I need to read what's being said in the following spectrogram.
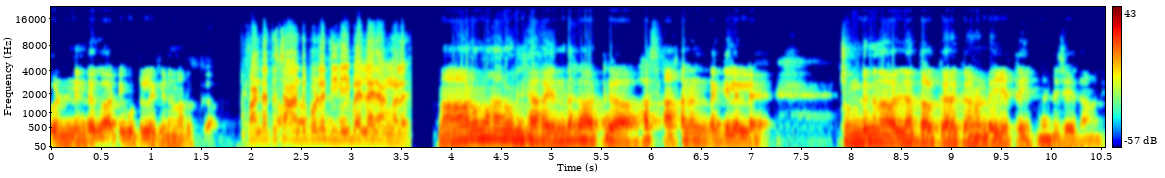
പെണ്ണിന്റെ കാട്ടിക്കൂട്ടലൊക്കെയാണ് നടക്കുക. പണ്ടത്തെ ശാന്തപ്പുള്ള ദിലീപ് അല്ല ഞങ്ങൾ നാണുമാനുമില്ല എന്താ കാട്ടുക? ആ സാധനം ഉണ്ടെങ്കിലല്ലേ? ചുണ്ടിന് നിറയില്ലാത്ത ആൾക്കാരൊക്കെ വേണ്ട ഈ ട്രീറ്റ്മെന്റ് ചെയ്താൽ മതി.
